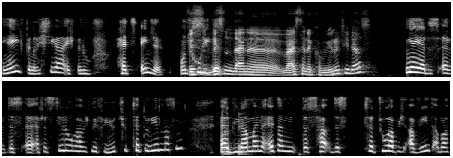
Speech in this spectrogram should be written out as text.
ja, ich bin richtiger, ich bin Heads Angel und Wissen, Hooligan. wissen deine, weiß deine Community das? Ja, ja, das, äh, das äh, FSC-Logo habe ich mir für YouTube tätowieren lassen. Äh, Die Okay. Namen meiner Eltern, das, das Tattoo habe ich erwähnt, aber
